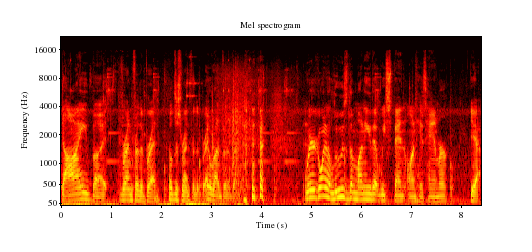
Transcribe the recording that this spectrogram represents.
die, but Run for the bread. He'll just run for the bread. he'll run for the bread. We're going to lose the money that we spent on his hammer. Yeah.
